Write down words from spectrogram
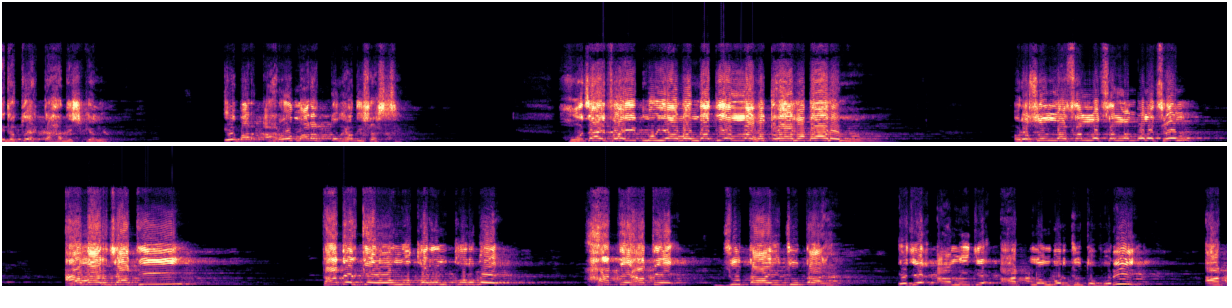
এটা তো একটা হাদিস গেল। এবার আরও মারাত্মক হাদিস আসছে। হুজাইফা ইবনু ইয়ামান রাদিয়াল্লাহু তাআলা বলেন রাসূলুল্লাহ সাল্লাল্লাহু আলাইহি সাল্লাম বলেছেন, আমার জাতি তাদেরকে অনুকরণ করবে হাতে হাতে, জুতায় জুতায়। এই যে আমি যে আট নম্বর জুতো পরি, আট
